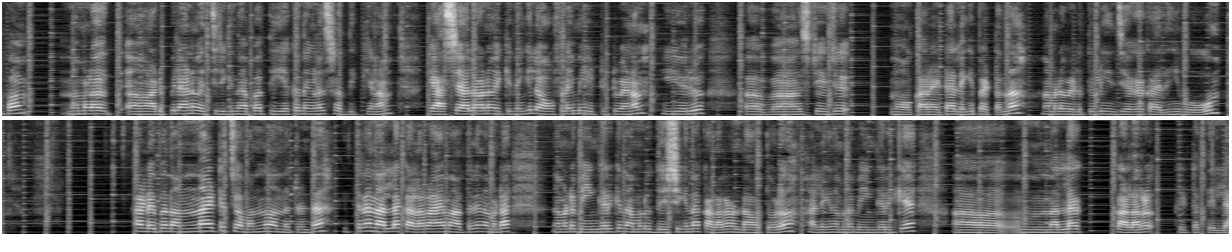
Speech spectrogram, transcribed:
അപ്പം നമ്മൾ അടുപ്പിലാണ് വെച്ചിരിക്കുന്നത്. അപ്പോൾ തീയൊക്കെ നിങ്ങൾ ശ്രദ്ധിക്കണം. ഗ്യാസ് ചാലാണ് വെക്കുന്നതെങ്കിൽ ഓഫ് ഫ്ലെയിമിൽ ഇട്ടിട്ട് വേണം ഈ ഒരു സ്റ്റേജ് നോക്കാനായിട്ട് അല്ലെങ്കിൽ പെട്ടെന്ന് നമ്മുടെ വെളുത്തുള്ളി ഇഞ്ചിയൊക്കെ കരിഞ്ഞു പോവും. കണ്ടോ ഇപ്പോൾ നന്നായിട്ട് ചുമന്ന് വന്നിട്ടുണ്ട്. ഇത്ര നല്ല കളറായ മാത്രമേ നമ്മുടെ നമ്മുടെ മീൻകറിക്ക് നമ്മൾ ഉദ്ദേശിക്കുന്ന കളർ ഉണ്ടാവത്തുള്ളൂ. അല്ലെങ്കിൽ നമ്മുടെ മീൻകറിക്ക് നല്ല കളർ കിട്ടത്തില്ല.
